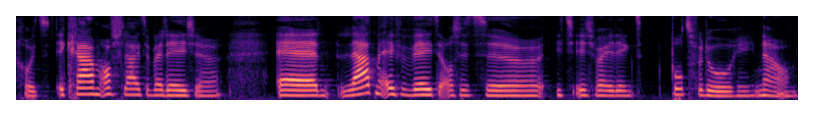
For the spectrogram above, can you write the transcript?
Goed, ik ga hem afsluiten bij deze. En laat me even weten als het uh, iets is waar je denkt: potverdorie. Nou,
